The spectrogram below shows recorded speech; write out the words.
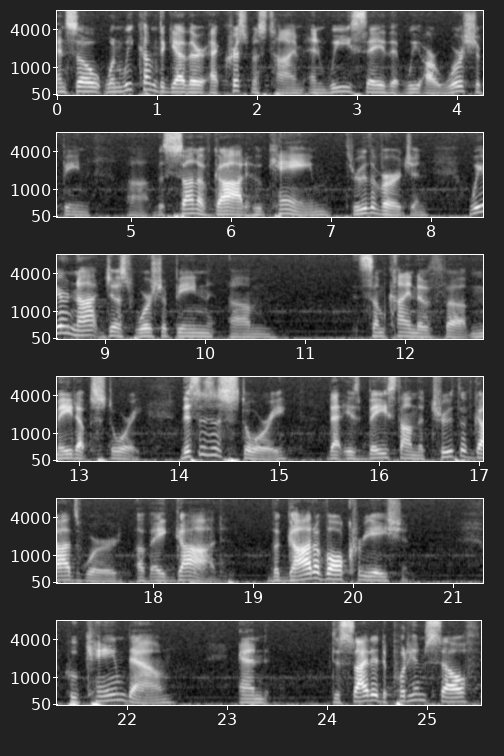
And so, when we come together at Christmas time and we say that we are worshiping uh, the Son of God who came through the Virgin, we are not just worshiping um, some kind of uh, made up story. This is a story that is based on the truth of God's Word of a God, the God of all creation, who came down and decided to put himself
